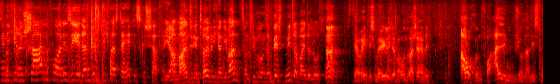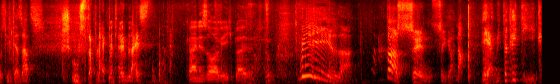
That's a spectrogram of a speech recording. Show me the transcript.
Wenn ich Ihre Schadenfreude sehe, dann wünschte ich fast, er hätte es geschafft. Ja, malen Sie den Teufel nicht an die Wand, sonst sind wir unseren besten Mitarbeiter los. Na, ist theoretisch möglich, aber unwahrscheinlich. Auch und vor allem im Journalismus gilt der Satz, Schuster bleibt unter dem Leisten. Keine Sorge, ich bleibe. Wieland, das sind Sie ja. Na, her mit der Kritik.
